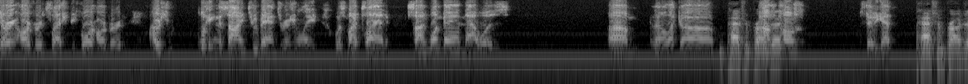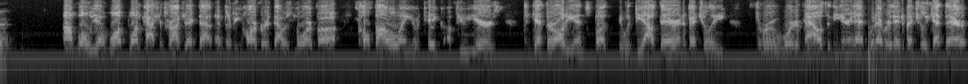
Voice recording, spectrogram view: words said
during Harvard slash before Harvard. I was looking to sign two bands originally was my plan. Sign one band that was, um, you know, like a Passion pop project. punk. Say it again. Passion project. Um, well, yeah, one, one passion project that ended up being Harvard. That was more of a cult following. It would take a few years to get their audience, but it would be out there, and eventually, through word of mouth and the internet, whatever, they'd eventually get there.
